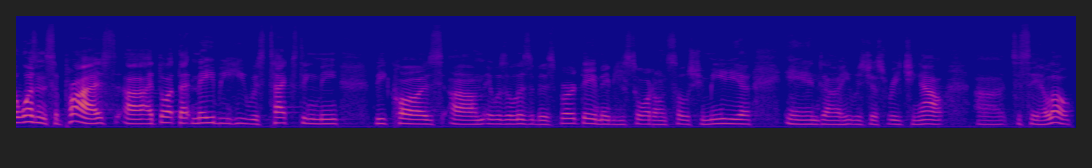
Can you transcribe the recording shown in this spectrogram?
I wasn't surprised. Uh, I thought that maybe he was texting me because um, it was Elizabeth's birthday. Maybe he saw it on social media and uh, he was just reaching out uh, to say hello.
